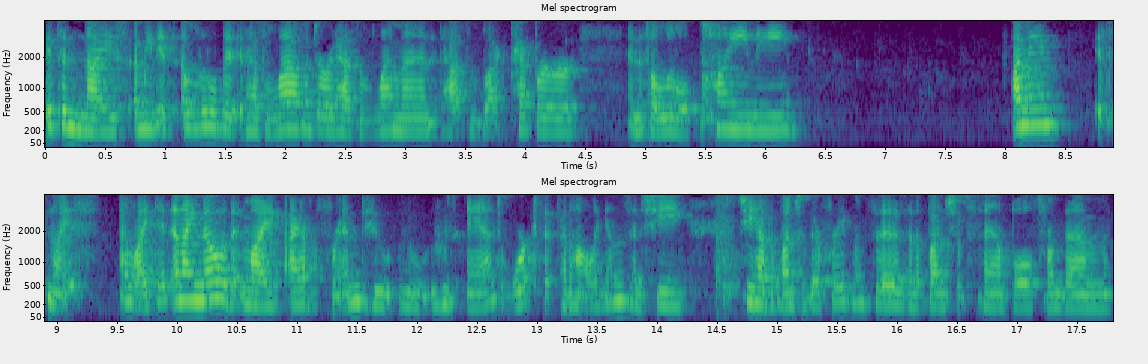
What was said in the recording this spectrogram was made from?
It's a nice, I mean, it's a little bit, it has lavender, it has some lemon, it has some black pepper, and it's a little piney. I mean, it's nice. I like it, and I know that my I have a friend who, who whose aunt works at Penhaligon's, and she she has a bunch of their fragrances and a bunch of samples from them,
